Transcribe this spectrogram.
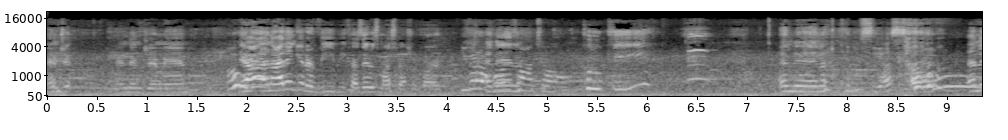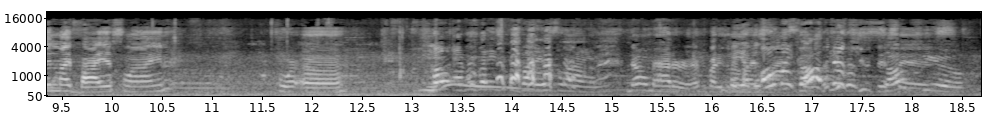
and and then Jimin. Oh, yeah, yeah. and I didn't get a V because it was my special card. You got a and then horizontal. Pookie. And then Can you see us? oh, and then my bias line for uh Mo, everybody's in the bias line. No matter. Everybody's But in yeah, a this- bias Oh my god, Look how cute this so is. cute.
